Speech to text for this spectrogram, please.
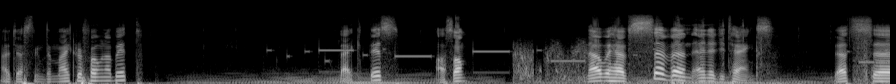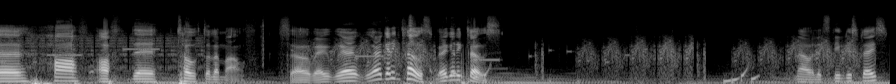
Adjusting the microphone a bit. Like this. Awesome. Now we have seven energy tanks. That's uh, half of the total amount. So we're, we're, we're getting close, we're getting close. Now let's leave this place.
